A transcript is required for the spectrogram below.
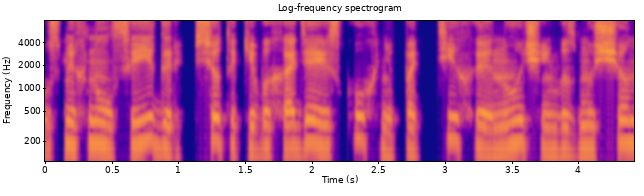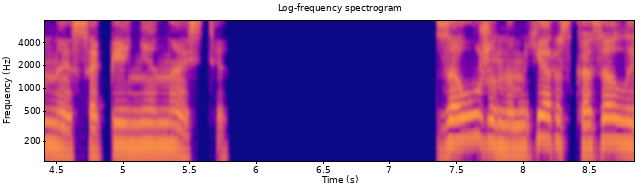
Усмехнулся Игорь, все-таки выходя из кухни под тихое, но очень возмущенное сопение Насти. За ужином я рассказала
